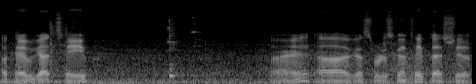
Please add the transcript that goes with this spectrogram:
Okay, we got tape. Alright, uh, I guess we're just gonna tape that shit.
